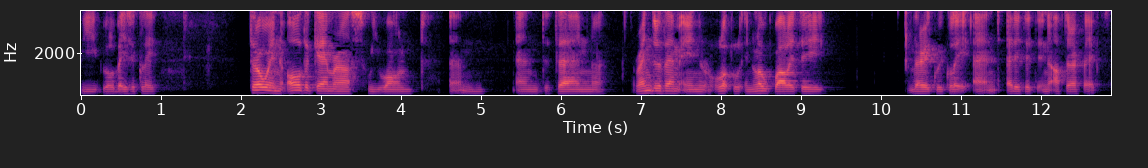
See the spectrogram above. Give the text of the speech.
we will basically throw in all the cameras we want um, and then render them in, lo in low quality very quickly and edit it in After Effects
